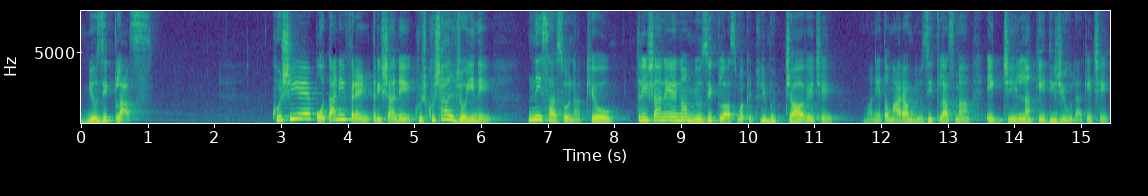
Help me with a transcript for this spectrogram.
મ્યુઝિક ક્લાસ. ખુશીએ પોતાની ફ્રેન્ડ ત્રિશાને ખુશખુશાલ જોઈને નિસાસો નાખ્યો. ત્રિશાને એના મ્યુઝિક ક્લાસમાં કેટલી મજા આવે છે. મને તો મારા મ્યુઝિક ક્લાસમાં એક જેલના કેદી જેવું લાગે છે.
